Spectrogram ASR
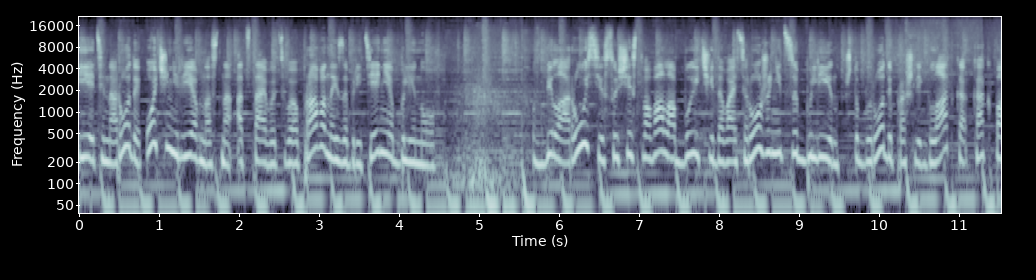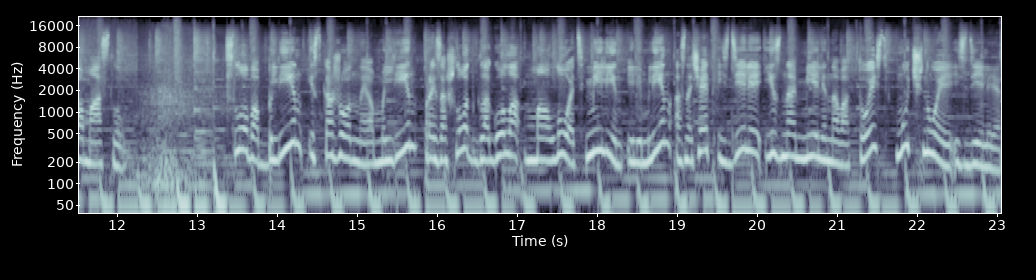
И эти народы очень ревностно отстаивают свое право на изобретение блинов. В Беларуси существовал обычай давать роженице блин, чтобы роды прошли гладко, как по маслу. Слово «блин», искаженное «млин», произошло от глагола «молоть». Мелин или млин означает изделие из намеленного, то есть мучное изделие.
